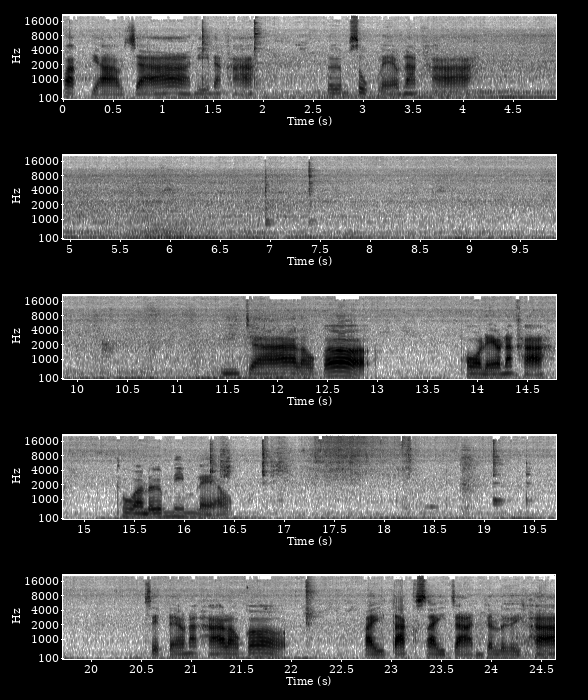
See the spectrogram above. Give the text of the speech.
ฝักยาวจ้านี่นะคะ เริ่มสุกแล้วนะคะ นี่จ้าเราก็พอแล้วนะคะ ถั่วเริ่มนิ่มแล้ว เสร็จแล้วนะคะเราก็ไปตักใส่จานกันเลยค่ะ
